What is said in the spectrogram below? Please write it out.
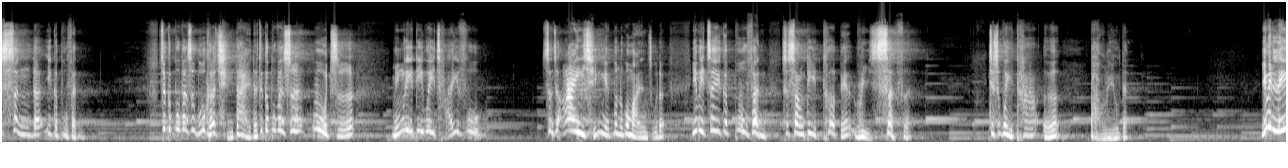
圣的一个部分，这个部分是无可取代的，这个部分是物质。名利、地位、财富，甚至爱情也不能够满足的，因为这个部分是上帝特别 reserve 的，就是为他而保留的。因为灵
